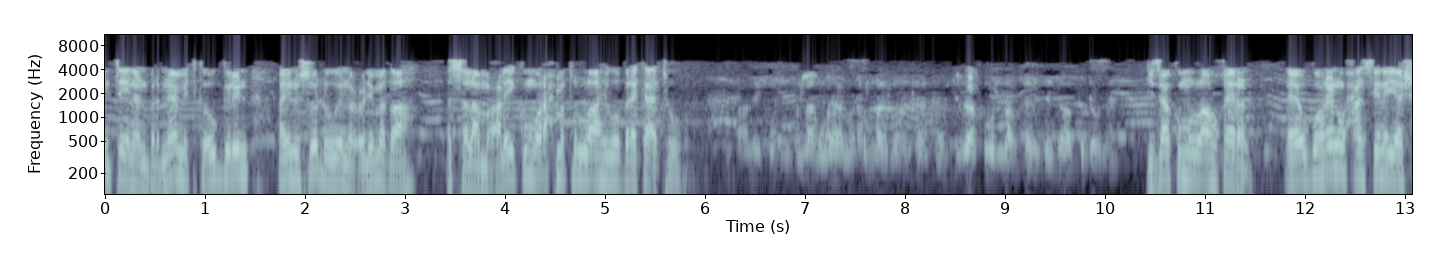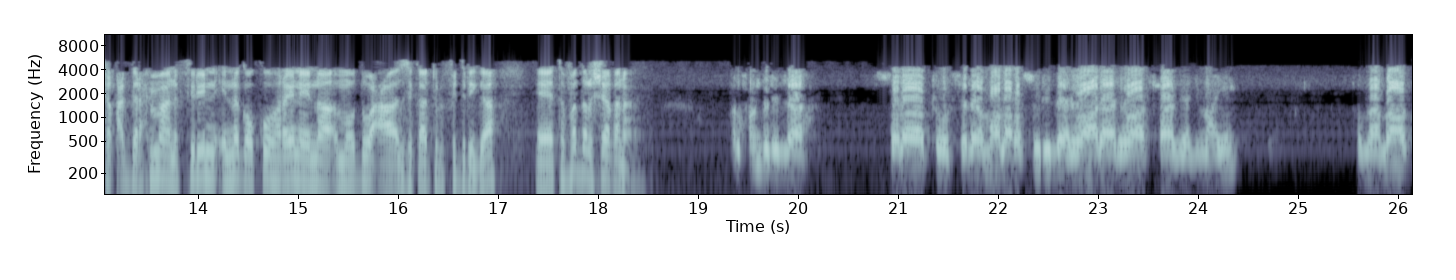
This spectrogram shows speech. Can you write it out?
intaynan barnaamijka u gelin aynu soo dhoweyno culimmada assalaamu calaykum waraxmatullaahi wabarakaatu jasaakum allaahu khayran ee ugu horrayn waxaan siinayaa sheekh cabdiraxmaan firin innagoo ku horaynaynaa mowduuca sakaatulfidriga ee tafadal sheekhana. Alxamdu lilah asalaatu wasalaamu calaa rasuuli illahi wacala alihi waasxaabihi ajmaciin. Uma bacd.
